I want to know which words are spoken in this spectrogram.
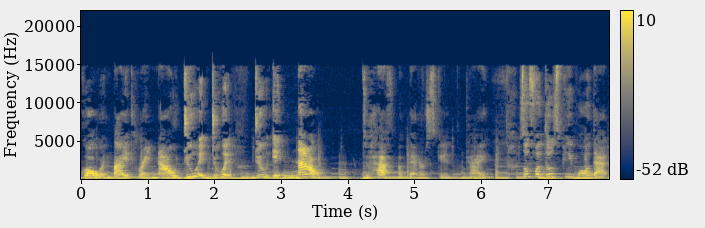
go and buy it right now. Do it, do it, do it now to have a better skin, okay? So for those people that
